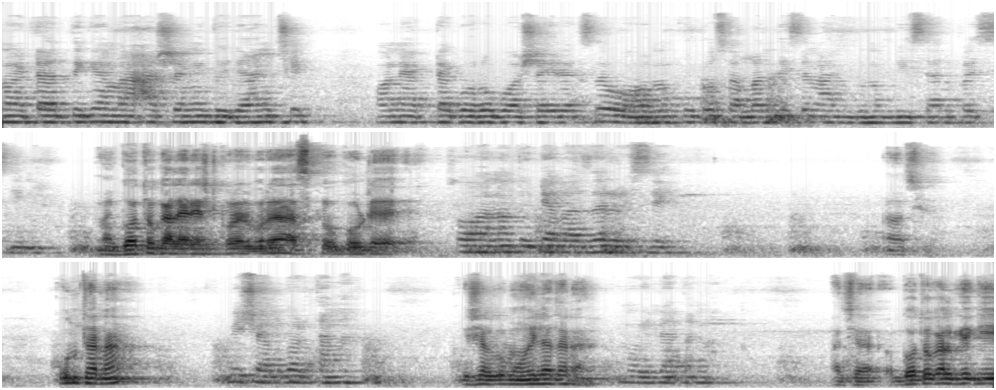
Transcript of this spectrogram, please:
নয়টার দিকে আমার আসামি ধরে আনছে। অনেক একটা গরু বসাই রাখছে ও অনেক পুরো চালান দিছে না আমি কোনো বিচার পাইছি না। মানে গতকাল অ্যারেস্ট করার পরে আজকেও কোর্টে অন্য দুইটা বাজার হয়েছে আচ্ছা। কোন থানা? বিশালগড় থানা। বিশালগড় মহিলা থানা? মহিলা থানা। আচ্ছা গতকালকে কি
